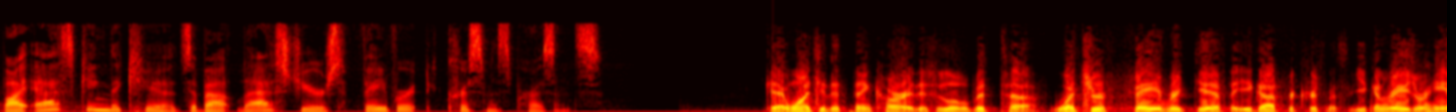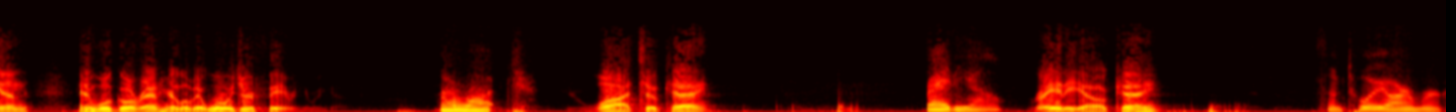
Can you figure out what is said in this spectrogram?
by asking the kids about last year's favorite Christmas presents. Okay, I want you to think hard. This is a little bit tough. What's your favorite gift that you got for Christmas? You can raise your hand, and we'll go around here a little bit. What was your favorite? Here we go. My watch. Your watch, okay? Radio. Radio, okay? Some toy armor.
